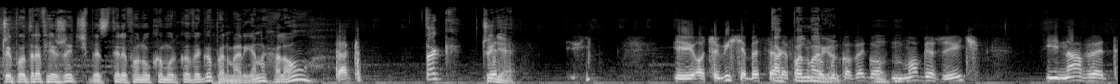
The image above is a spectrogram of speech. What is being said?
Czy potrafię żyć bez telefonu komórkowego? Pan Marian, halo? Tak. Tak czy nie? I oczywiście bez Tak, telefonu komórkowego Mhm. mogę żyć i nawet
